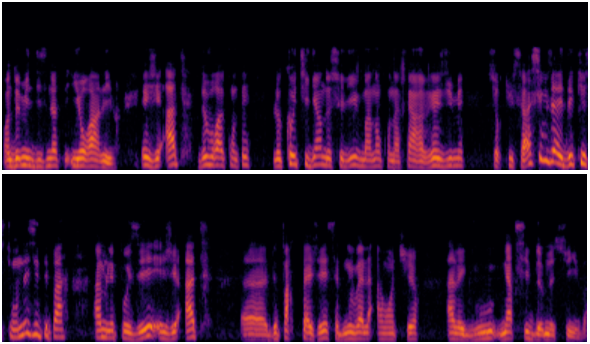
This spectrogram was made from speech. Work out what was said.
en 2019, il y aura un livre. Et j'ai hâte de vous raconter le quotidien de ce livre maintenant qu'on a fait un résumé sur tout ça. Si vous avez des questions, n'hésitez pas à me les poser et j'ai hâte euh, de partager cette nouvelle aventure avec vous. Merci de me suivre.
